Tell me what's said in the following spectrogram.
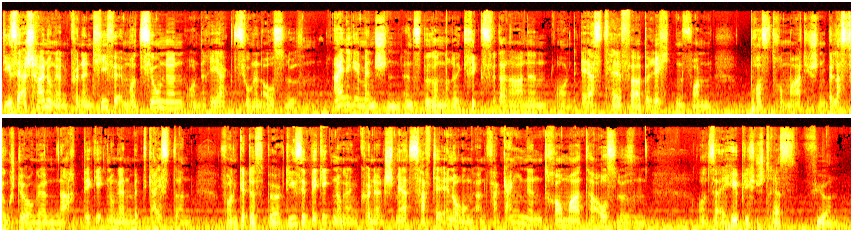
Diese Erscheinungen können tiefe Emotionen und Reaktionen auslösen. Einige Menschen, insbesondere Kriegsveteranen und Ersthelfer, berichten von posttraumatischen Belastungsstörungen nach Begegnungen mit Geistern von Gettysburg. Diese Begegnungen können schmerzhafte Erinnerungen an vergangenen Traumata auslösen und zu erheblichen Stress führen.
